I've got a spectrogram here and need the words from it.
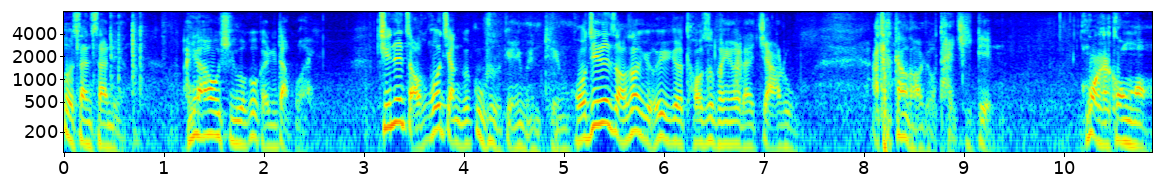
二三三零，哎呀，好喜我给我赶紧打过来。今天早我讲个故事给你们听，我今天早上有一个投资朋友来加入。啊，他刚好有台积电，我讲哦，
